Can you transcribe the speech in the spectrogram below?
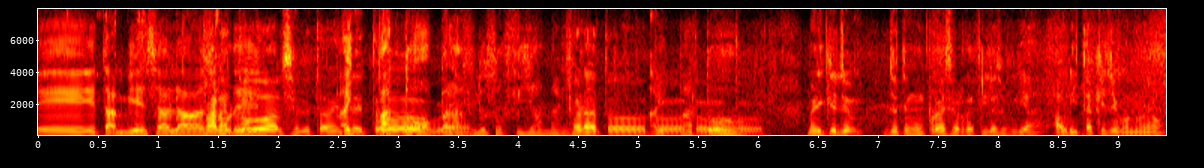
eh, también se hablaba para sobre... todo, absolutamente hay todo. para todo, para la filosofía, marica. Para todo, Hay todo, pa' todo, todo. todo. Marica, yo, yo tengo un profesor de filosofía, ahorita que llegó nuevo.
